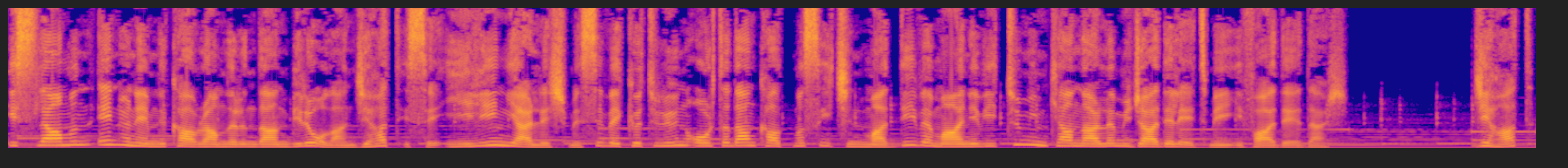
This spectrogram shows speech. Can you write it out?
İslam'ın en önemli kavramlarından biri olan cihat ise iyiliğin yerleşmesi ve kötülüğün ortadan kalkması için maddi ve manevi tüm imkanlarla mücadele etmeyi ifade eder. Cihat,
